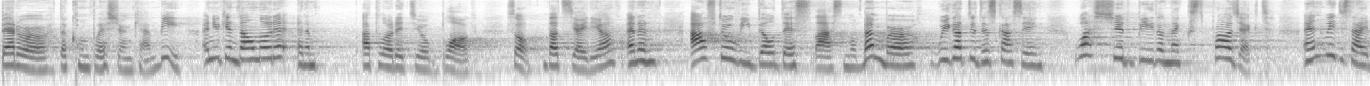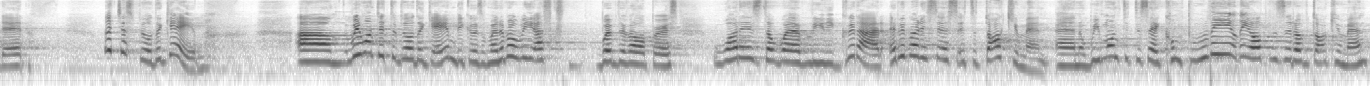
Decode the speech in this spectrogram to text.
better the compression can be. And you can download it and upload it to your blog. So that's the idea. And then after we built this last November, we got to discussing what should be the next project. And we decided, let's just build a game. Um, we wanted to build a game because whenever we ask web developers, what is the web really good at? Everybody says it's a document. And we wanted to say completely opposite of document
